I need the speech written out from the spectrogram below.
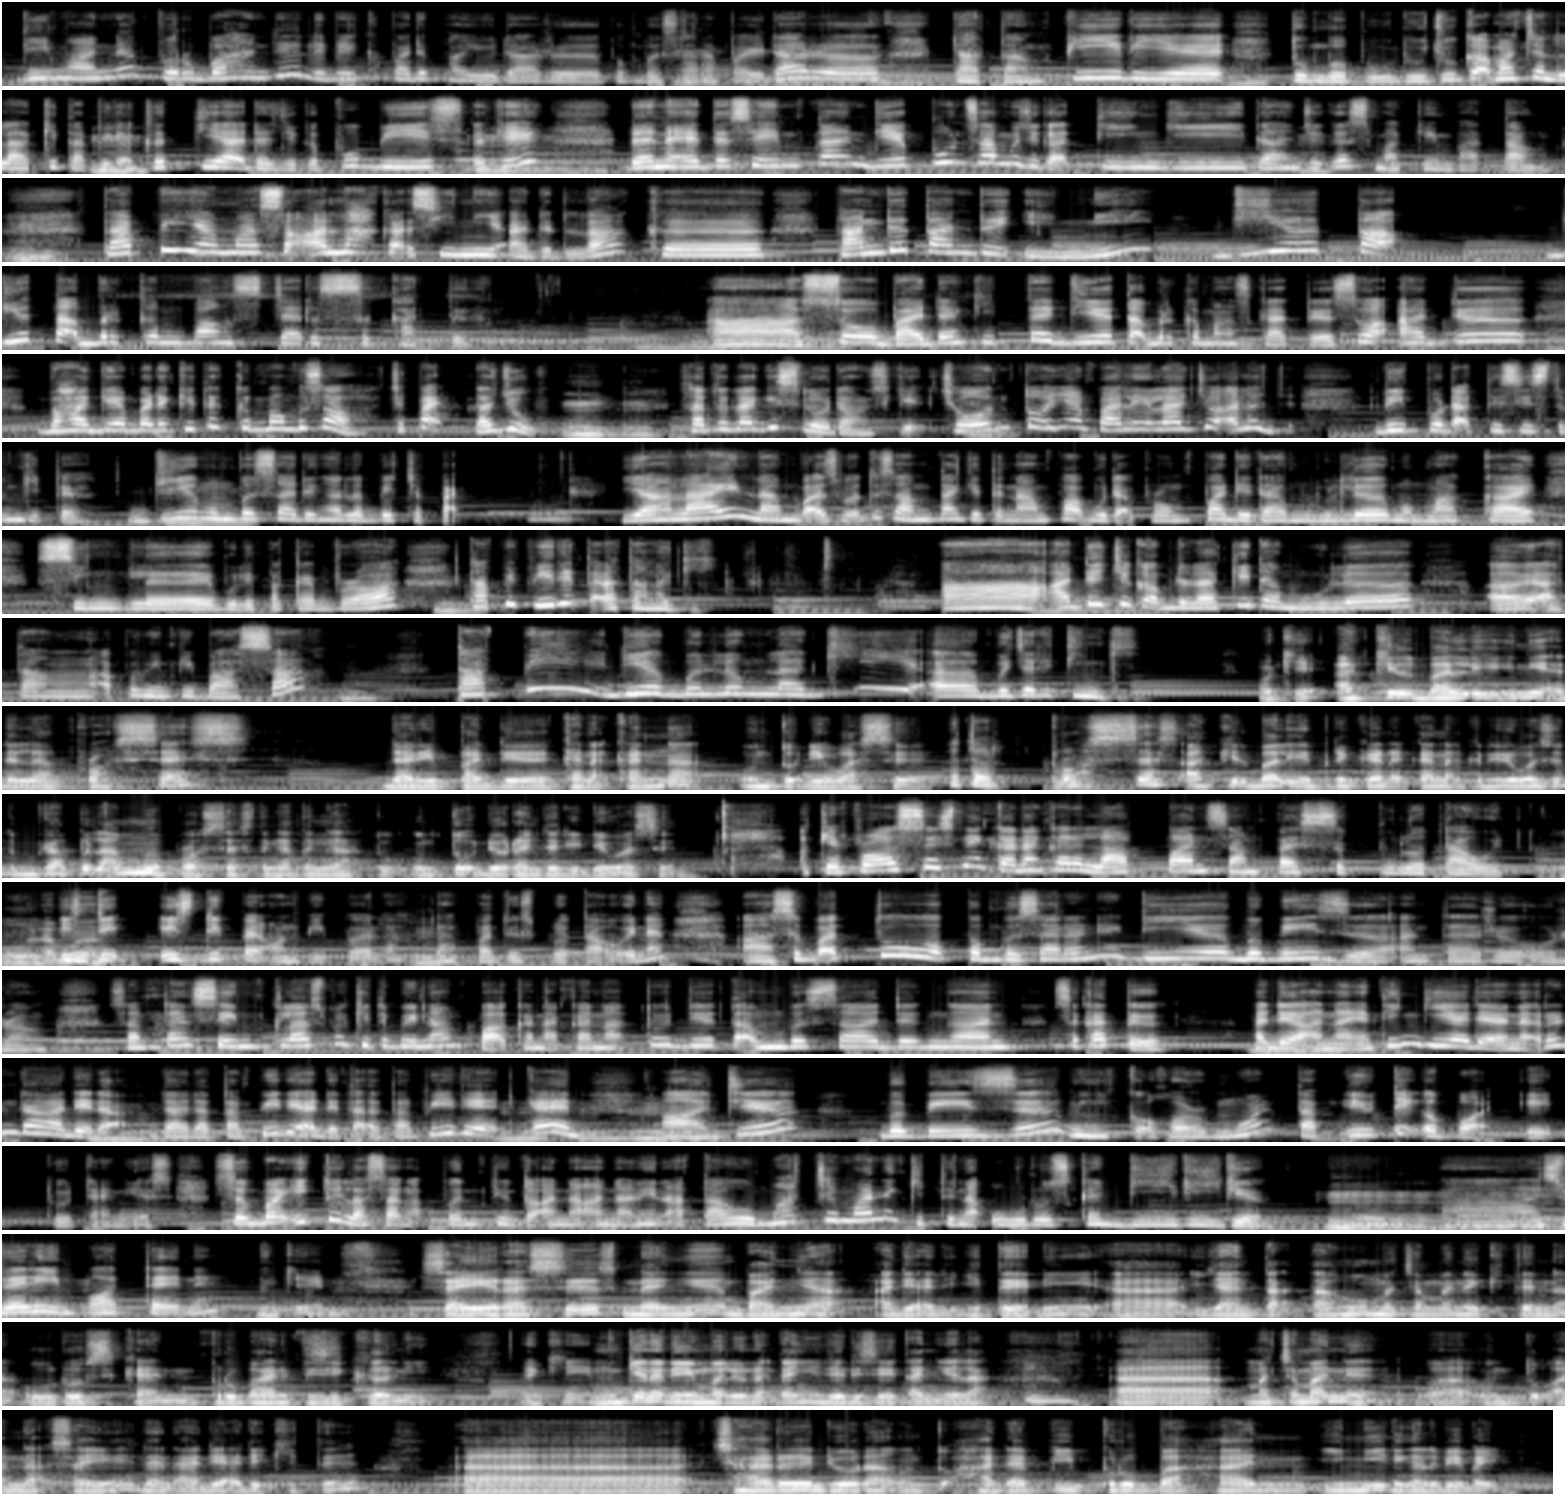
di mana perubahan dia lebih kepada payudara, pembesaran payudara, datang period, tumbuh bulu juga macam lelaki tapi kat ketiak dan juga pubis, okey? Dan at the same time dia pun sama juga tinggi dan juga semakin batang. Hmm. Tapi yang masalah kat sini adalah ke tanda-tanda ini dia tak dia tak berkembang secara sekata. Ah, so badan kita dia tak berkembang sekata. So ada bahagian badan kita kembang besar, cepat, laju. Hmm. hmm. Satu lagi slow down sikit. Contohnya yang paling laju adalah reproductive system kita. Dia Hmm. membesar dengan lebih cepat. Yang lain lambat sebab tu sometimes kita nampak budak perempuan dia dah mula memakai singlet, boleh pakai bra, Hmm. tapi period tak datang lagi. Ah, ada juga budak lelaki dah mula uh, datang apa mimpi basah, Hmm. tapi dia belum lagi uh, berjari tinggi. Okey, akil balik ini adalah proses daripada kanak-kanak untuk dewasa. Betul. Proses akil balik daripada kanak-kanak ke dewasa tu berapa lama proses tengah-tengah tu untuk diorang jadi dewasa? Okay, proses ni kadang-kadang 8 sampai 10 tahun. Oh, lama. It's, de- it's depend on people lah. Hmm. Hmm. 8 to 10 tahun eh. Uh, sebab tu pembesaran ni dia berbeza antara orang. Sometimes same class pun kita boleh nampak kanak-kanak tu dia tak membesar dengan sekata. Ada Hmm. anak yang tinggi, ada anak rendah, ada dah, dah datang period, ada tak datang period Hmm, kan. hmm, hmm. Ah dia berbeza mengikut hormon tapi it take about 8 to 10 years. Sebab itulah sangat penting untuk anak-anak ni nak tahu macam mana kita nak uruskan diri dia. Hmm. Ah it's very important eh. Okey. Saya rasa sebenarnya banyak adik-adik kita ni uh, yang tak tahu macam mana kita nak uruskan perubahan fizikal ni. Okey. Mungkin ada yang malu nak tanya jadi saya tanyalah. Hmm. Uh, macam mana uh, untuk anak saya dan adik-adik kita uh, cara diorang untuk hadapi perubahan ini dengan lebih baik?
